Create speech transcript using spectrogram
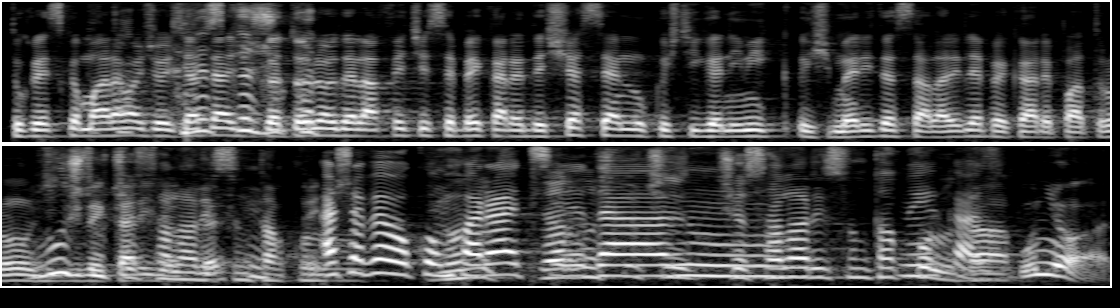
Tu crezi că marea Dar majoritate a crezi că jucătorilor de la FCSB care de 6 ani nu câștigă nimic își merită salariile pe care patronul Nu Gigi știu ce Becali le salarii oferă? sunt acolo. Aș avea o Ionuț, comparație, chiar nu dar știu ce, nu- ce salarii sunt nu e acolo. cazul. Dar Spun eu,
